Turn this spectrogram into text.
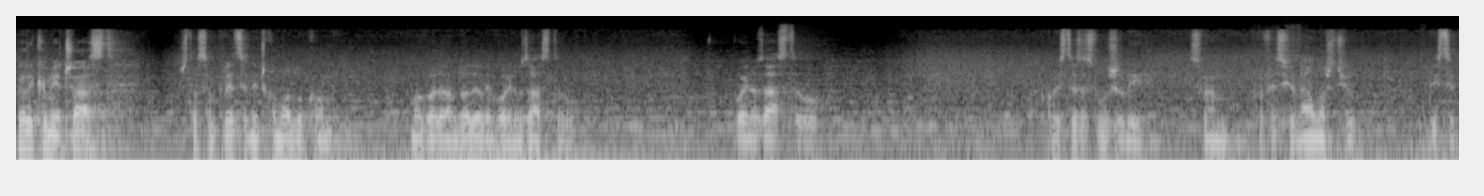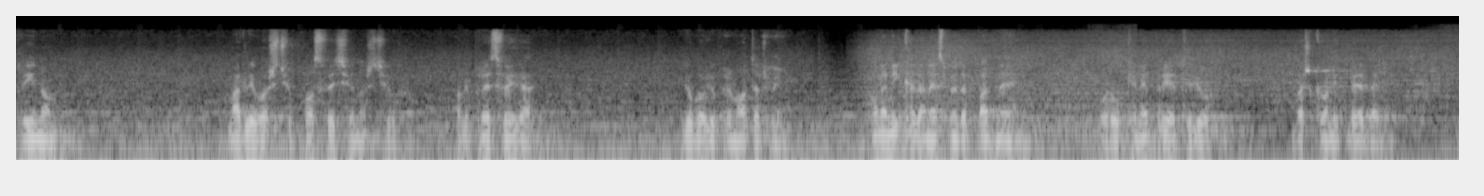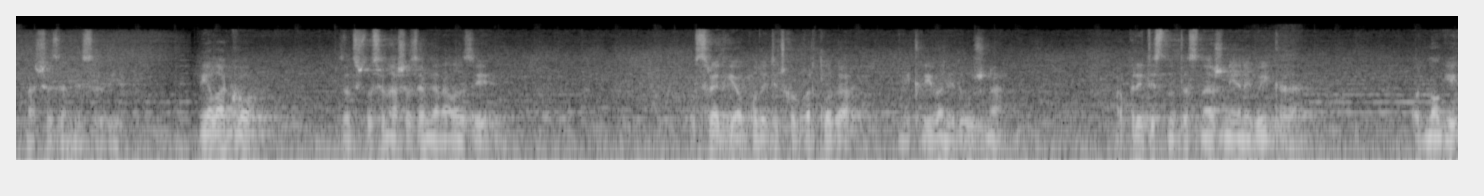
Velika mi je čast što sam predsjedničkom odlukom mogao da vam dodelim vojnu zastavu. Vojnu zastavu koju ste zaslužili svojom profesionalnošću, disciplinom, marljivošću, posvećenošću, ali pre svega ljubavlju prema otačbini. Ona nikada ne sme da padne u ruke neprijatelju, baš kao ni pedalj naše zemlje Srbije. Nije lako zato što se naša zemlja nalazi u sred geopolitičkog vrtloga, ni kriva ni dužna, a pritisnuta snažnije nego ikada od mnogih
